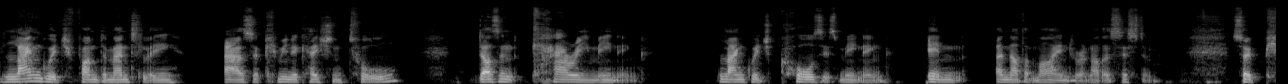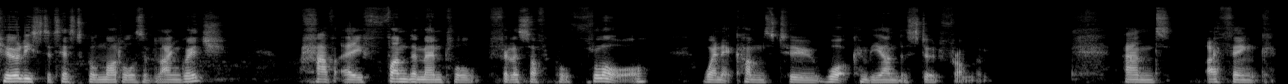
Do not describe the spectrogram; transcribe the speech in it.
mm. language fundamentally as a communication tool doesn't carry meaning. Language causes meaning in another mind or another system. So purely statistical models of language have a fundamental philosophical flaw when it comes to what can be understood from them. And I think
